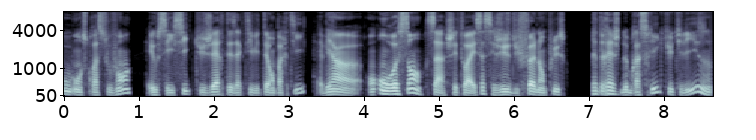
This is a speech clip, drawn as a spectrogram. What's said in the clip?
où on se croise souvent, et où c'est ici que tu gères tes activités en partie, eh bien, on, on ressent ça chez toi, et ça c'est juste du fun en plus. Les drèches de brasserie que tu utilises,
